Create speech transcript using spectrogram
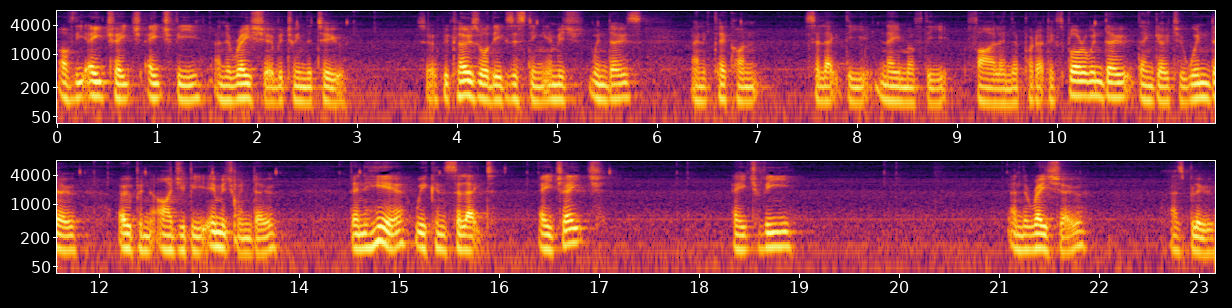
of the HH, HV and the ratio between the two. So if we close all the existing image windows and click on select the name of the file in the Product Explorer window, then go to Window, Open RGB Image Window, then here we can select HH, HV and the ratio as blue.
